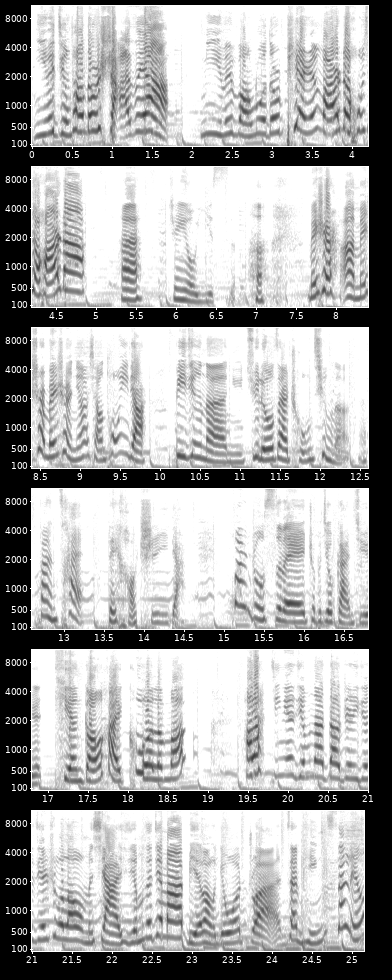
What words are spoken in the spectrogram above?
你以为警方都是傻子呀？”你以为网络都是骗人玩的、哄小孩的？哎，真有意思。没事儿啊，没事儿，没事儿。你要想通一点，毕竟呢，你拘留在重庆呢，饭菜得好吃一点。换种思维，这不就感觉天高海阔了吗？好了，今天的节目呢，到这里就结束了。我们下期节目再见吧！别忘了给我转赞、评三连哦，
